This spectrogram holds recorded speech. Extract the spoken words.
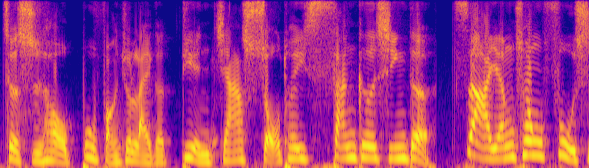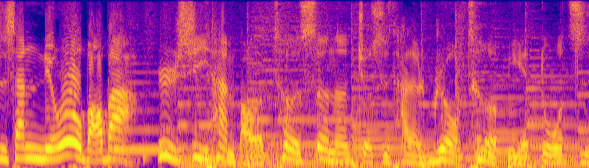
这时候不妨就来个店家首推三颗星的炸洋葱富士山牛肉堡吧。日系汉堡的特色呢，就是它的肉特别多汁，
